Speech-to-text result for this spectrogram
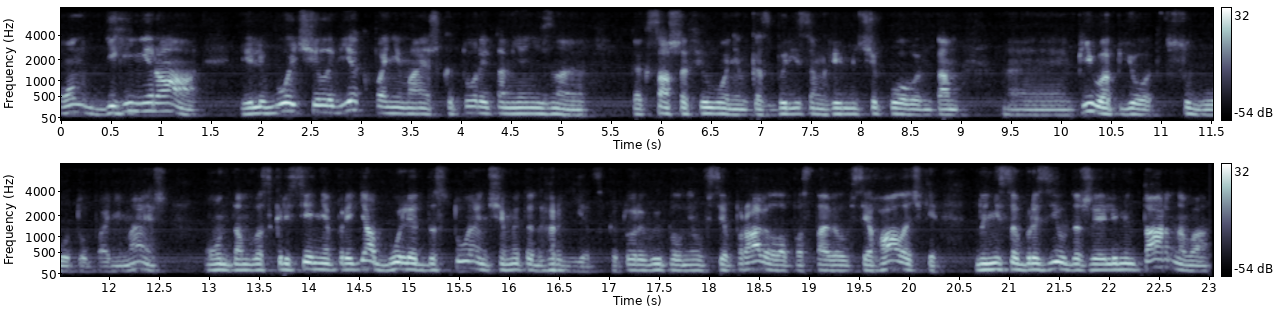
он дегенерат. И любой человек, понимаешь, который там, я не знаю, как Саша Филоненко с Борисом Гремячаковым там э, пиво пьет в субботу, понимаешь, он там в воскресенье придя более достоин, чем этот гордец, который выполнил все правила, поставил все галочки, но не сообразил даже элементарного,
